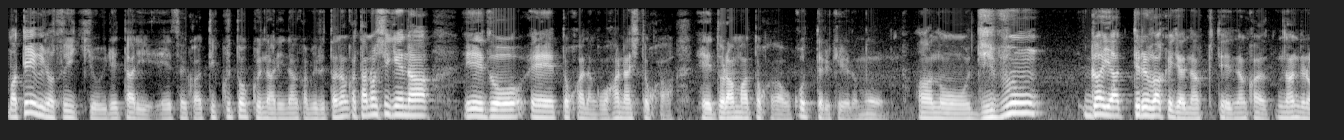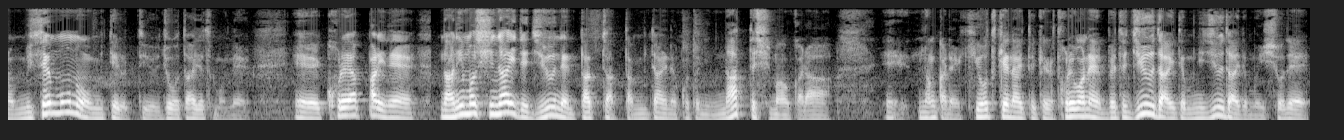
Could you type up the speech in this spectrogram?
まあ、テレビのスイッチを入れたり、えー、それから TikTok なりなんか見ると、なんか楽しげな映像、えー、とか、なんかお話とか、えー、ドラマとかが起こってるけれども、あの、自分がやってるわけじゃなくて、なんか、なんだろう、見せ物を見てるっていう状態ですもんね。えー、これやっぱりね、何もしないで10年経っちゃったみたいなことになってしまうから、えー、なんかね、気をつけないといけない。それはね、別に10代でも20代でも一緒で、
